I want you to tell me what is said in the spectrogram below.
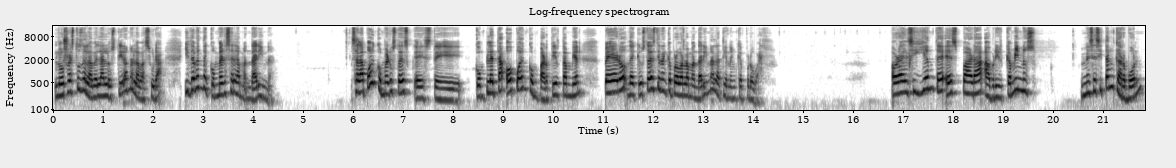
los restos de la vela los tiran a la basura y deben de comerse la mandarina. Se la pueden comer ustedes este, completa o pueden compartir también, pero de que ustedes tienen que probar la mandarina, la tienen que probar. Ahora el siguiente es para abrir caminos. Necesitan carbón,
